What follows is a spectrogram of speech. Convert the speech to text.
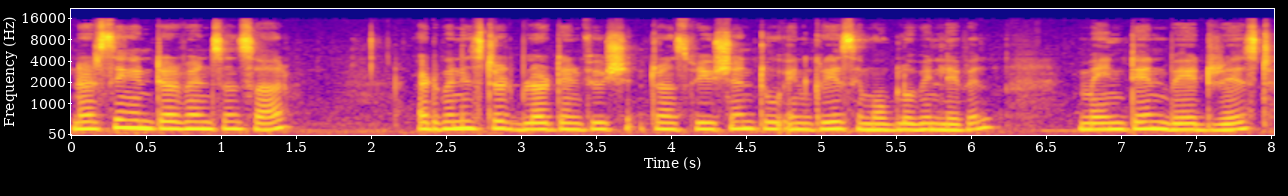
Nursing interventions are administered blood transfusion to increase hemoglobin level, maintain bed rest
